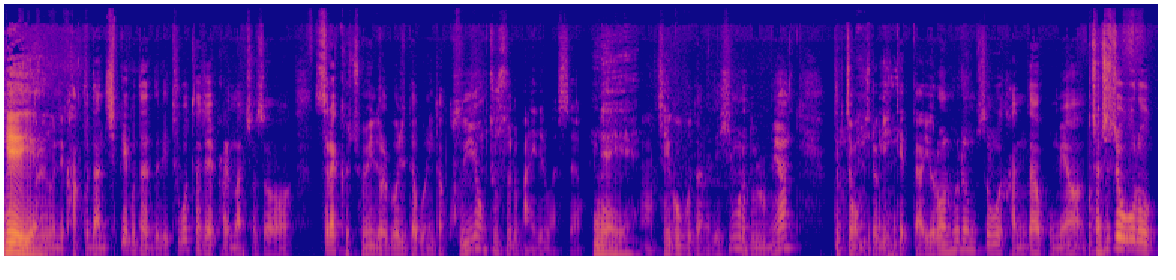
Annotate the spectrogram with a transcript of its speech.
예, 예. 그리고 이제 각 구단 10개 구단들이 투고 타자에 발맞춰서 스트라이크 조인이 넓어지다 보니까 구위형 투수를 많이 들어왔어요. 예, 예. 어, 제고보다는 이제 힘으로 누르면 득점 억지력이 있겠다. 이런 흐름 속을 간다 보면 전체적으로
